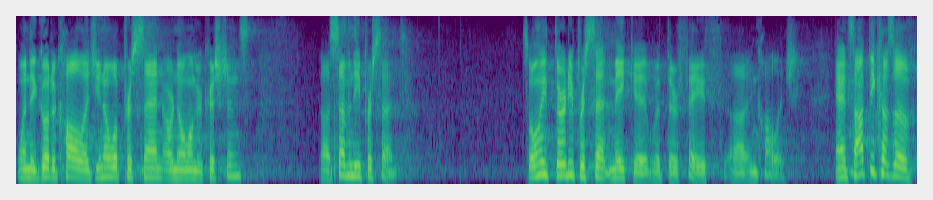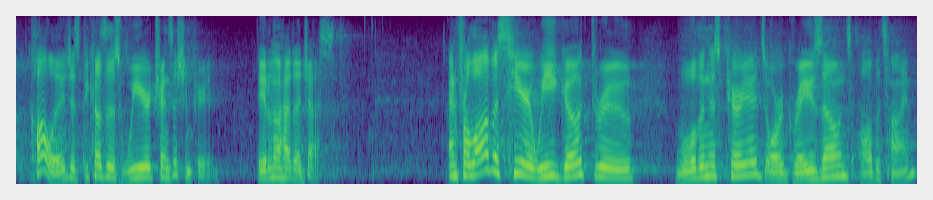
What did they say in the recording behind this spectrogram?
when they go to college, you know what percent are no longer Christians? Uh, 70%. So only 30% make it with their faith uh, in college. And it's not because of college, it's because of this weird transition period. They don't know how to adjust. And for a lot of us here, we go through wilderness periods or gray zones all the time.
